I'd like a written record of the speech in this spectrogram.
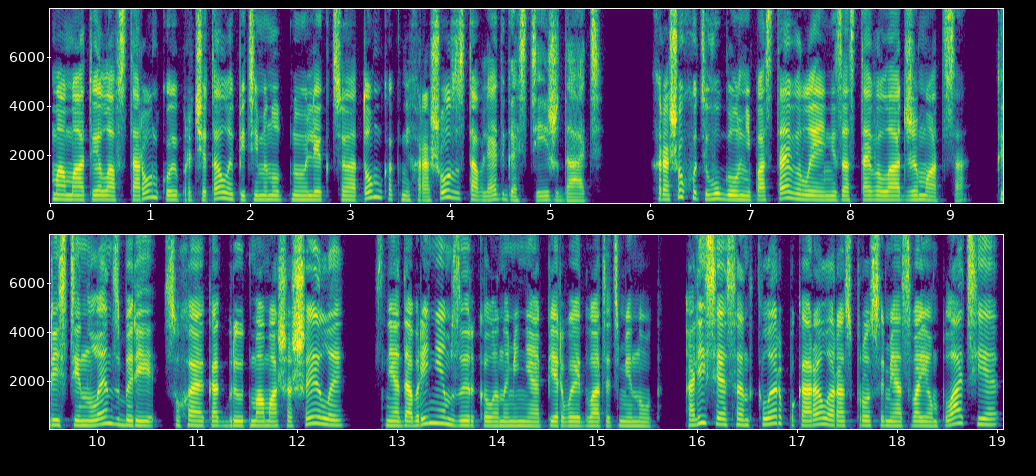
Мама отвела в сторонку и прочитала пятиминутную лекцию о том, как нехорошо заставлять гостей ждать. Хорошо хоть в угол не поставила и не заставила отжиматься. Кристин Лэнсбери, сухая как брют мамаша Шейлы, с неодобрением зыркала на меня первые 20 минут. Алисия Сент-Клэр покарала расспросами о своем платье,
